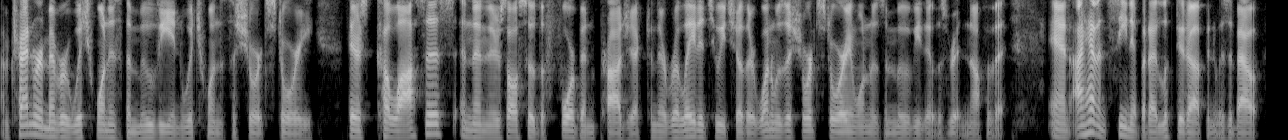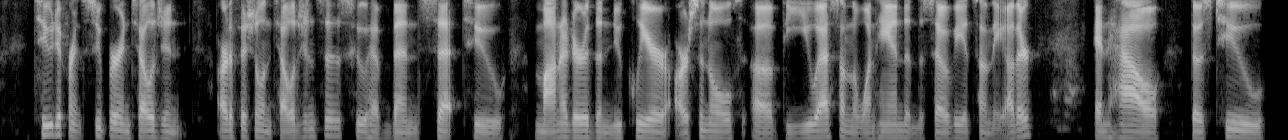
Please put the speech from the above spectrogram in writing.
I'm trying to remember which one is the movie and which one's the short story. There's Colossus, and then there's also the Forbin Project, and they're related to each other. One was a short story, and one was a movie that was written off of it. And I haven't seen it, but I looked it up, and it was about two different super intelligent artificial intelligences who have been set to monitor the nuclear arsenals of the U.S. on the one hand and the Soviets on the other, uh-huh. and how those two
